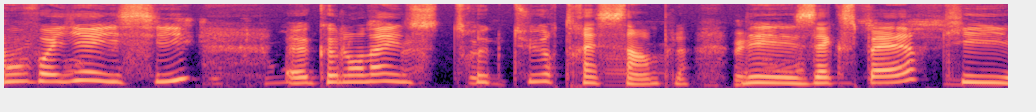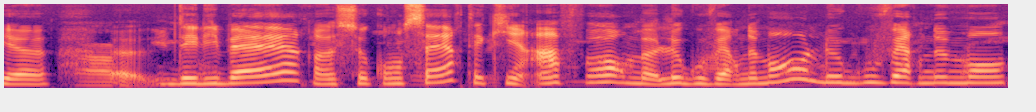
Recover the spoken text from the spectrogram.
Vous voyez ici euh, que l'on a une structure très simple. Des experts qui euh, euh, délibèrent, se concertent et qui informent le gouvernement. Le gouvernement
